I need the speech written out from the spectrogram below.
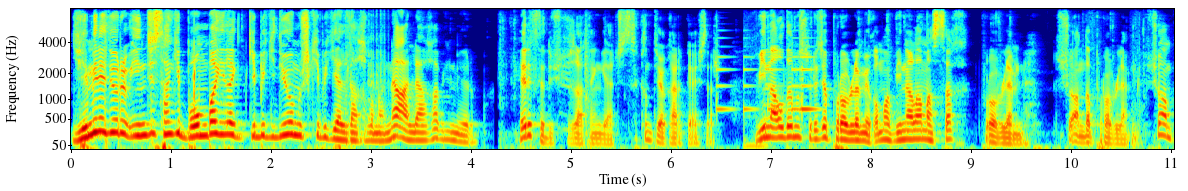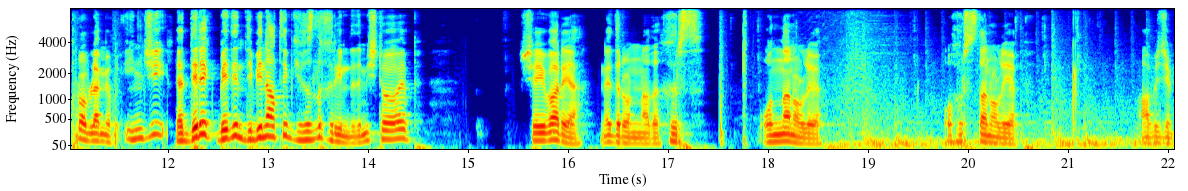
Yemin ediyorum İnci sanki bombayla gibi gidiyormuş gibi geldi aklıma. Ne alaka bilmiyorum. Herif de düştü zaten gerçi. Sıkıntı yok arkadaşlar. Win aldığımız sürece problem yok ama win alamazsak problemli. Şu anda problemli. Şu an problem yok. İnci ya direkt bedin dibine atayım ki hızlı kırayım dedim. İşte o hep şey var ya nedir onun adı? Hırs. Ondan oluyor. O hırstan oluyor hep. Abicim.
